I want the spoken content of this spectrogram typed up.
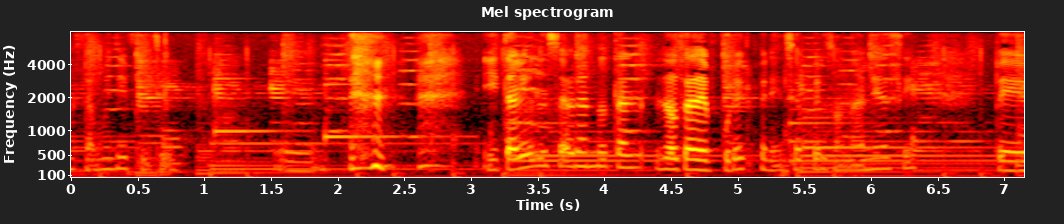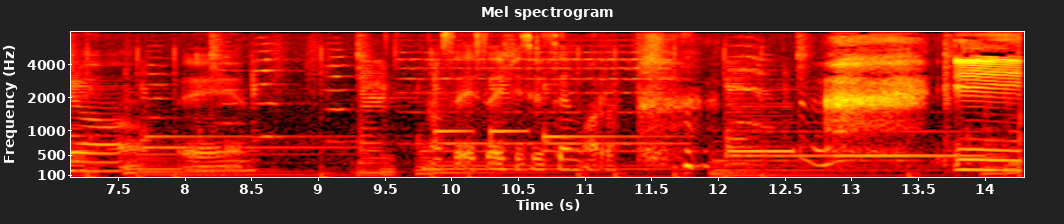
Está muy difícil. Eh, y tal vez lo estoy hablando tal, o sea, de pura experiencia personal y así. Pero no sé, está difícil ser morro. y,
